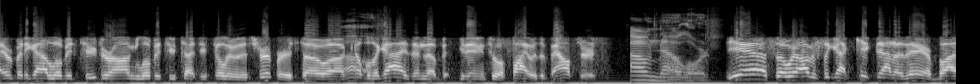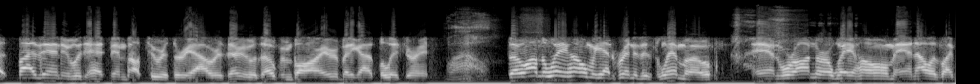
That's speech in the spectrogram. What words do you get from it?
everybody got a little bit too drunk, a little bit too touchy feely with the strippers. So uh, a couple of the guys ended up getting into a fight with the bouncers. Oh Oh, no. Lord. Yeah, so we obviously got kicked out of there. But by then, it, was, it had been about two or three hours. There it was open bar. Everybody got belligerent. Wow. So on the way home, we had rented this limo, and we're on our way home. And I was like,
